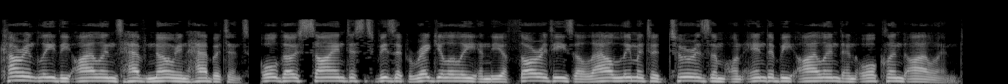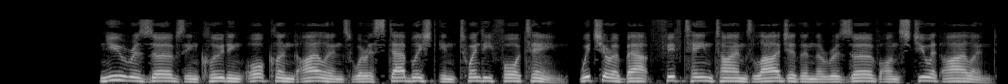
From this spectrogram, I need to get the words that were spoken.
Currently the islands have no inhabitants, although scientists visit regularly and the authorities allow limited tourism on Enderby Island and Auckland Island. New reserves including Auckland Islands were established in 2014, which are about 15 times larger than the reserve on Stewart Island,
